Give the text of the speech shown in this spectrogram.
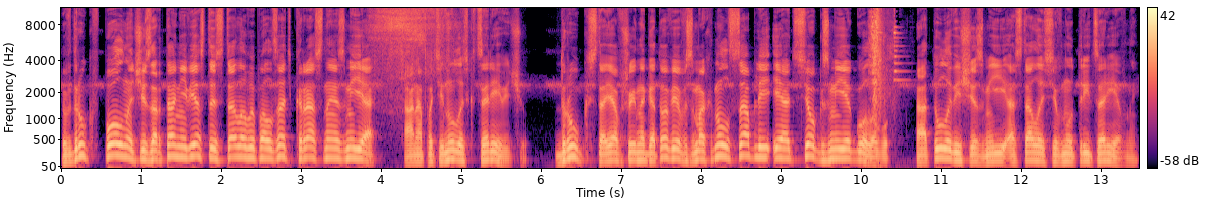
Вдруг в полночь изо рта невесты стала выползать красная змея. Она потянулась к царевичу. Друг, стоявший наготове, взмахнул саблей и отсек змее голову, а туловище змеи осталось внутри царевны.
